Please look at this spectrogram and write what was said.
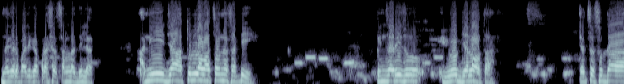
नगरपालिका प्रशासनाला दिल्यात. आणि ज्या अतुलला वाचवण्यासाठी पिंजारी जो युवक गेला होता त्याचं सुद्धा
